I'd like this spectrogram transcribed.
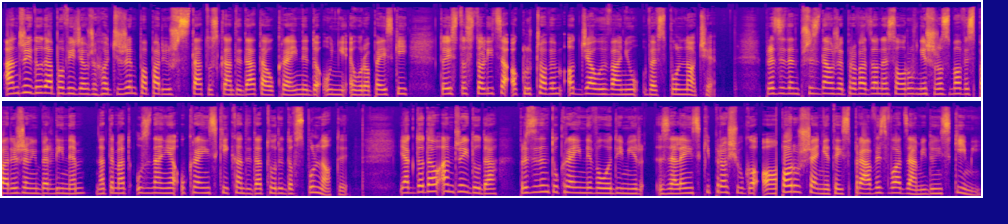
Andrzej Duda powiedział, że choć Rzym poparł już status kandydata Ukrainy do Unii Europejskiej, to jest to stolica o kluczowym oddziaływaniu we wspólnocie. Prezydent przyznał, że prowadzone są również rozmowy z Paryżem i Berlinem na temat uznania ukraińskiej kandydatury do wspólnoty. Jak dodał Andrzej Duda, prezydent Ukrainy Wołodymir Zeleński prosił go o poruszenie tej sprawy z władzami duńskimi.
